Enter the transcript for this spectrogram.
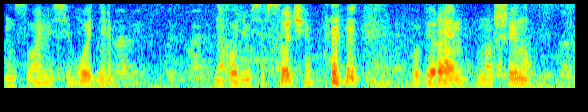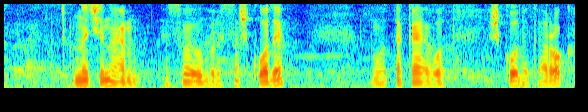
Мы с вами сегодня находимся в Сочи. Выбираем машину. Начинаем свой выбор со Шкоды. Вот такая вот Шкода Корок.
